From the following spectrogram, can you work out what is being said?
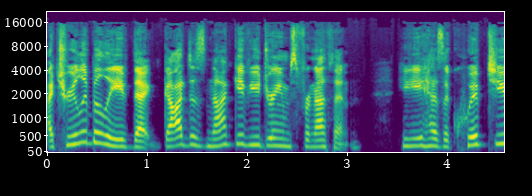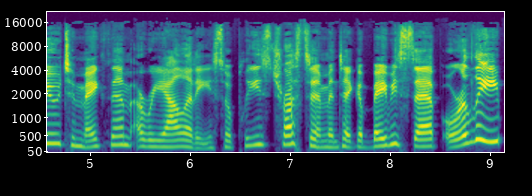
I truly believe that God does not give you dreams for nothing. He has equipped you to make them a reality. So please trust Him and take a baby step or a leap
